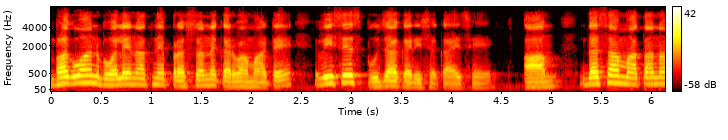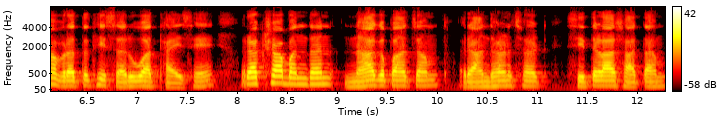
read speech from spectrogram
ભગવાન ભોલેનાથને પ્રસન્ન કરવા માટે વિશેષ પૂજા કરી શકાય છે. આમ દશા માતાના વ્રતથી શરૂઆત થાય છે. રક્ષાબંધન, નાગપાંચમ રાંધણ છઠ શીતળા સાતમ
